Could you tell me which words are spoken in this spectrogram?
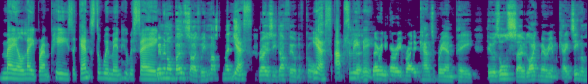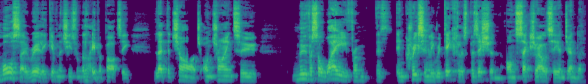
male Labour MPs against the women who were saying. Women on both sides. We must mention yes. Rosie Duffield, of course. Yes, absolutely. very, very brave Canterbury MP who is also, like Miriam Cates, even more so, really, given that she's from the Labour Party, led the charge on trying to move us away from this increasingly ridiculous position on sexuality and gender.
